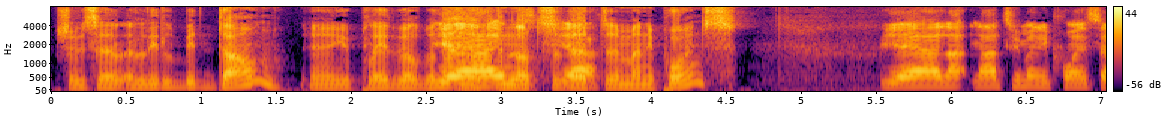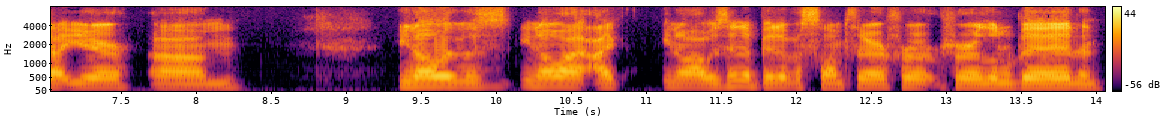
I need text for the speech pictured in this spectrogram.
shall we say, a little bit down. Uh, you played well, but yeah, not, was, not yeah. that uh, many points. Yeah, not not too many points that year. Um, you know, it was you know I, I you know I was in a bit of a slump there for for a little bit, and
